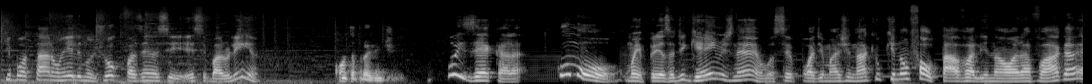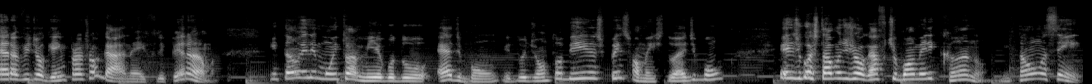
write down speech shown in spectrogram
que botaram ele no jogo fazendo esse, esse barulhinho? Conta pra gente. Pois é, cara. Como uma empresa de games, né? Você pode imaginar que o que não faltava ali na hora vaga era videogame para jogar, né? E fliperama. Então ele, muito amigo do Ed Boon e do John Tobias, principalmente do Ed Boon, eles gostavam de jogar futebol americano. Então, assim,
